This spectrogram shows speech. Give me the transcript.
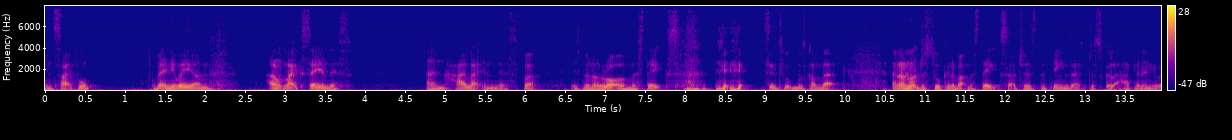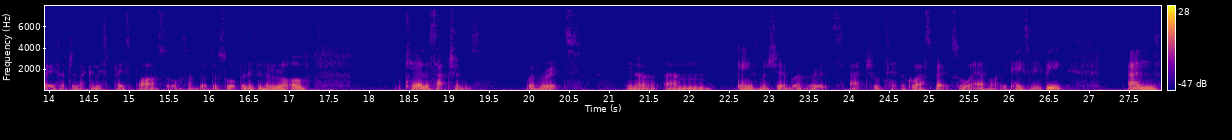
insightful. But anyway, um, I don't like saying this and highlighting this, but there's been a lot of mistakes since football's come back. And I'm not just talking about mistakes such as the things that just gonna happen anyway, such as like a misplaced pass or something of the sort, but there's been a lot of careless actions, whether it's, you know, um, gamesmanship, whether it's actual technical aspects or whatever the case may be. And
